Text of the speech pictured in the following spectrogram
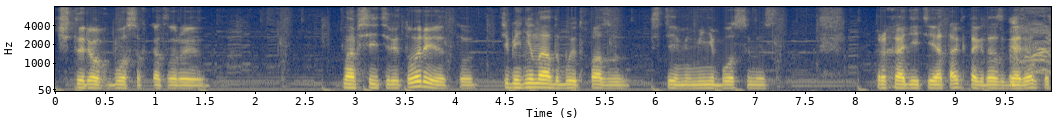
четырех боссов, которые на всей территории, то тебе не надо будет фазу с теми мини-боссами проходить. Я так тогда сгорел, что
